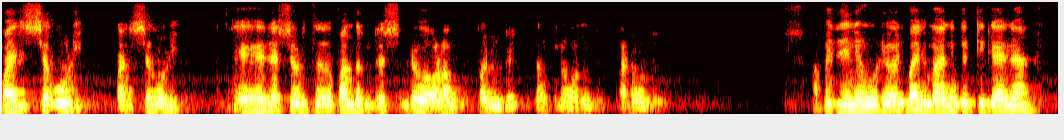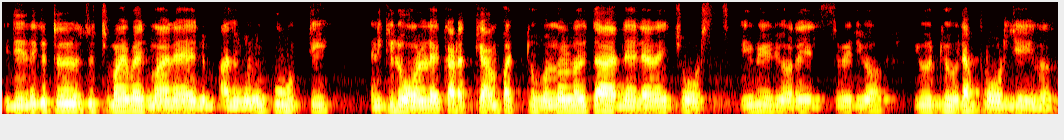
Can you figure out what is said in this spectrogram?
പലിശ കൂടി. പലിശ കൂടി. ഏഴ് ലക്ഷം എടുത്ത് പന്ത്രണ്ട് ലക്ഷം രൂപയോളം ഇപ്പൊ ഉണ്ട്. നമുക്ക് ലോൺ ഉണ്ട് കടമുണ്ട് അപ്പൊ ഇതിനും കൂടി ഒരു വരുമാനം കിട്ടിക്കഴിഞ്ഞാൽ ഇതിൽ നിന്ന് കിട്ടുന്ന തുച്ഛമായ വരുമാനമായാലും അതുകൊണ്ട് കൂട്ടി എനിക്ക് ലോണിലേക്ക് അടയ്ക്കാൻ പറ്റുമെന്നുള്ള ഒരു ധാരണയിലാണ് ഈ ഷോർട്സ് ഈ വീഡിയോ റീൽസ് വീഡിയോ യൂട്യൂബിൽ അപ്ലോഡ് ചെയ്യുന്നത്.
